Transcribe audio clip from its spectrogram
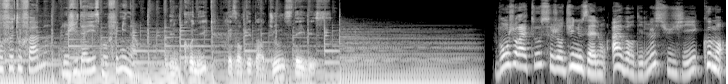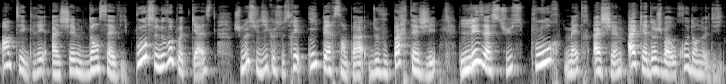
Tout feu, tout femme, le judaïsme au féminin. Une chronique présentée par Junes Davis. Bonjour à tous, aujourd'hui nous allons aborder le sujet comment intégrer HM dans sa vie. Pour ce nouveau podcast, je me suis dit que ce serait hyper sympa de vous partager les astuces pour mettre HM à Kadosh Baruch dans notre vie.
